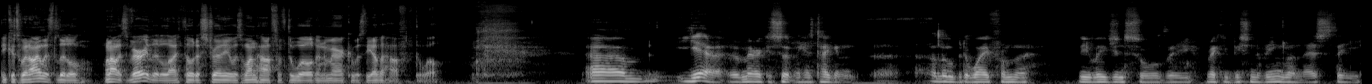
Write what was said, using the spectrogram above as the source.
Because when I was little, when I was very little, I thought Australia was one half of the world and America was the other half of the world. Um, yeah, America certainly has taken uh, a little bit away from the, the allegiance or the recognition of England as the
